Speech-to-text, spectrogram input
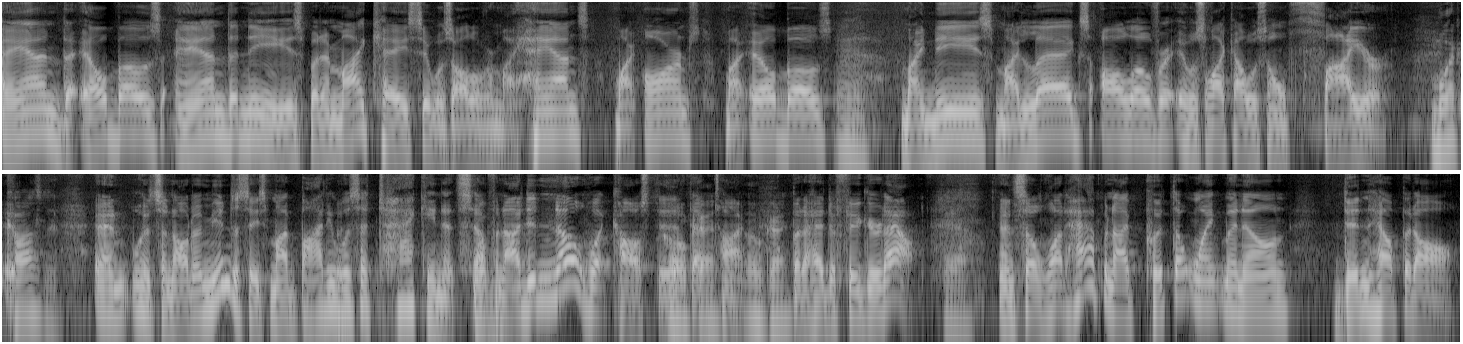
and the elbows and the knees. But in my case, it was all over my hands, my arms, my elbows, mm. my knees, my legs, all over. It was like I was on fire. What caused it? And it's an autoimmune disease. My body was attacking itself, and I didn't know what caused it at Okay, that time. okay. But I had to figure it out. Yeah. And so what happened? I put the ointment on, didn't help at all,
